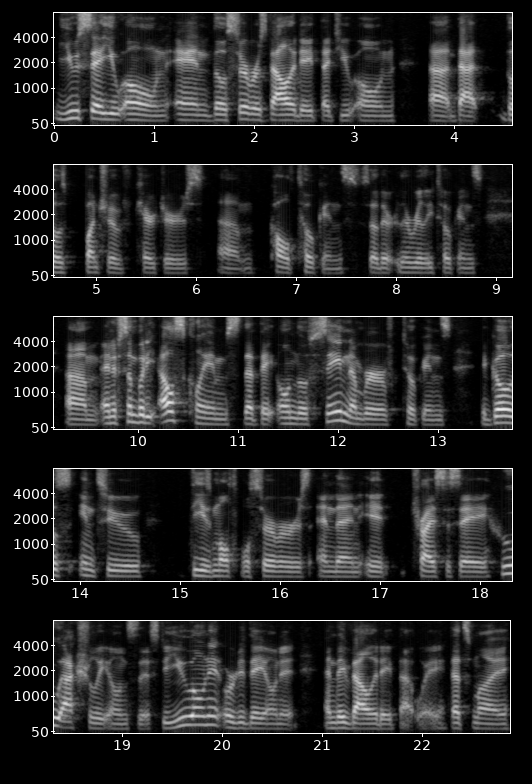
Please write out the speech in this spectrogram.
you say you own, and those servers validate that you own uh, that those bunch of characters um, called tokens. So they're, they're really tokens. Um, and if somebody else claims that they own those same number of tokens, it goes into these multiple servers and then it tries to say who actually owns this. Do you own it or do they own it? And they validate that way. That's my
